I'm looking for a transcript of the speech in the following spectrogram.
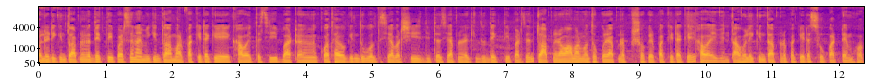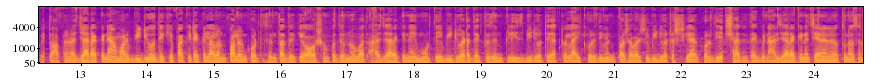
অলরেডি কিন্তু আপনারা দেখতেই পারছেন, আমি কিন্তু আমার পাখিটাকে খাওয়াইতেছি বাট কথাও কিন্তু বলতেছি, আবার শীষ দিতেছি, আপনারা কিন্তু দেখতেই পারছেন। তো আপনারাও আমার মতো করে আপনার শখের পাখিটাকে খাওয়াইবেন, তাহলে কিন্তু আপনার পাখিটা সুপার টাইম হবে। তো আপনারা যারা কিনা আমার ভিডিও দেখে পাখিটাকে লালন পালন করতেছেন, তাদেরকে অসংখ্য ধন্যবাদ। আর যারা কিনা এই মুহূর্তে এই ভিডিওটা দেখতেছেন প্লিজ ভিডিওতে একটা লাইক করে দিবেন, পাশাপাশি ভিডিওটা শেয়ার করে দিয়ে সাথে থাকবেন। আর যারা কিনা চ্যানেলে নতুন আছেন,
